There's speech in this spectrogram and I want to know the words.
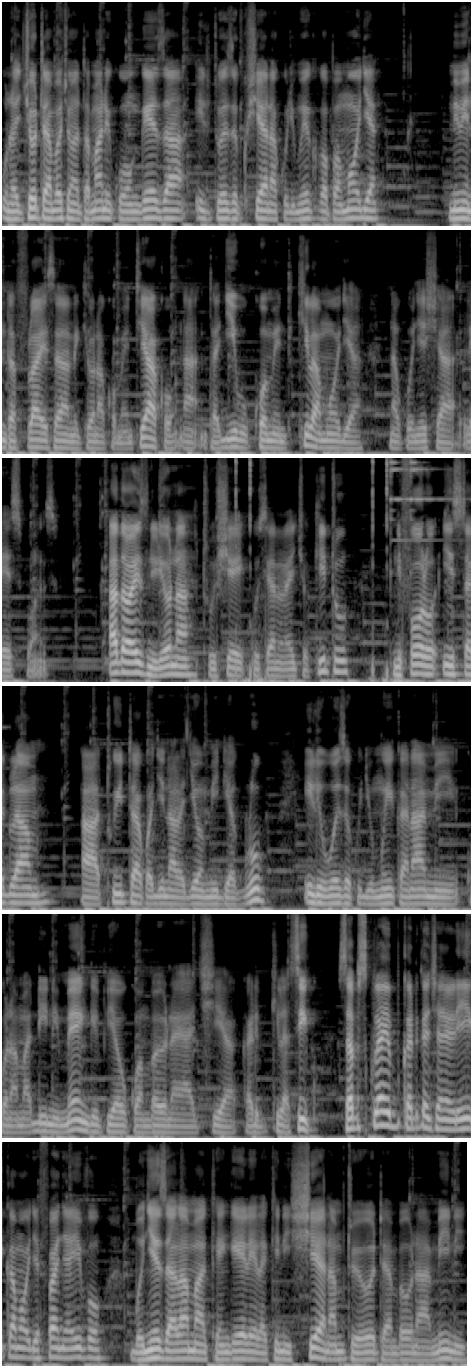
Una chochote ambacho natamani kuongeza ili tuweze kushare na kujumuika kwa pamoja? Mimi nitafurahi sana nikiona comment yako na nitajibu comment kila moja na kuonyesha response. Otherwise niliona tushare kuhusiana na hicho kitu. Ni follow instagram uh, twitter kwa jina la Geo media group ili uweze kujumuika nami kuna madini mengi pia huko ambayo nayaachia karibu kila siku. Subscribe katika chaneli hii kama hujafanya hivyo bonyeza alama ya kengele lakini share na mtu yoyote ambaye unaamini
